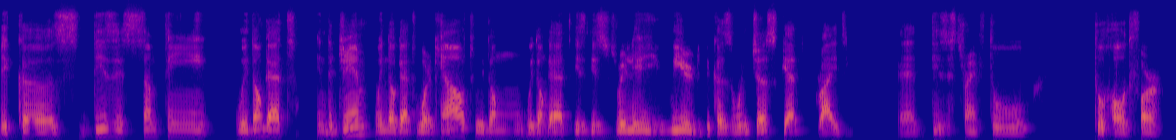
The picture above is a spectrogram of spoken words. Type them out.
because this is something we don't get in the gym we don't get working out we don't we don't get it's, it's really weird because we just get riding uh, this strength to to hold for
